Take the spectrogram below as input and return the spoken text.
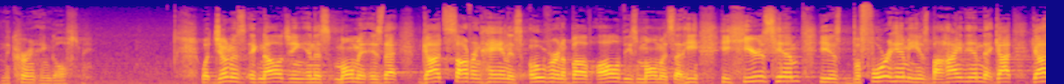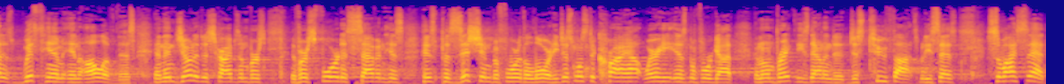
and the current engulfs me. What Jonah's acknowledging in this moment is that God's sovereign hand is over and above all of these moments, that he, he hears him, he is before him, he is behind him, that God, God is with him in all of this. And then Jonah describes in verse, verse 4 to 7 his, his position before the Lord. He just wants to cry out where he is before God. And I'm going to break these down into just two thoughts. But he says, So I said,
